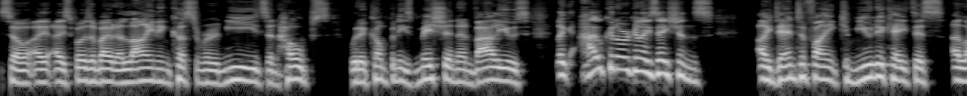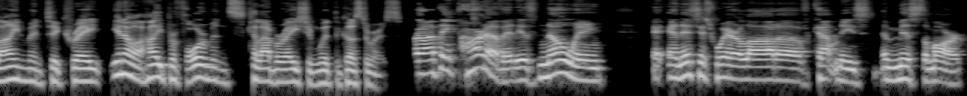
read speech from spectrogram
So I, I suppose about aligning customer needs and hopes with a company's mission and values. Like how can organizations identify and communicate this alignment to create, you know, a high performance collaboration with the customers? Well, I think part of it is knowing and this is where a lot of companies miss the mark.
